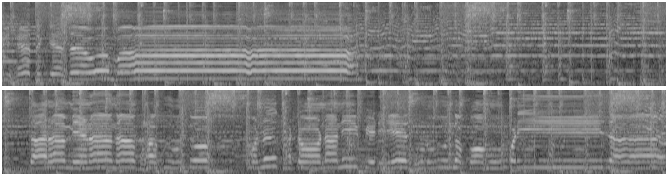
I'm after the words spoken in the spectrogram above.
વિહેદ કે છે ઓ માં તારા મેણાના ભાગું તો મન ખટોણાની પેઢીએ ધૂળું નકોમું પડી જાય.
